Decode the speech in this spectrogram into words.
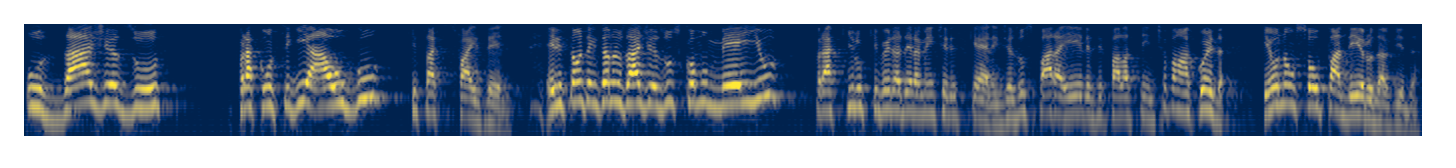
Usar Jesus para conseguir algo que satisfaz eles. Eles estão tentando usar Jesus como meio para aquilo que verdadeiramente eles querem. Jesus para eles e fala assim: Deixa eu falar uma coisa, eu não sou o padeiro da vida.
